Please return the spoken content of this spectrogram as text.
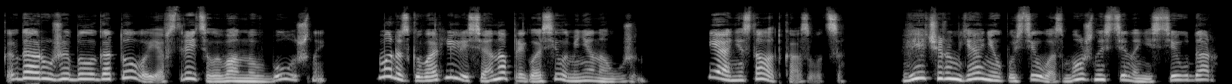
Когда оружие было готово, я встретил Иванну в булочной, мы разговорились, и она пригласила меня на ужин. Я не стал отказываться. Вечером я не упустил возможности нанести удар.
